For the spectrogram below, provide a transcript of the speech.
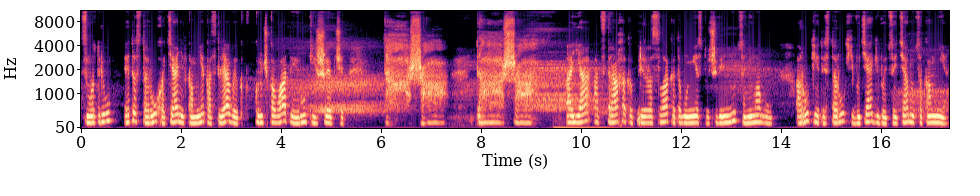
Смотрю, эта старуха тянет ко мне костлявые, крючковатые руки и шепчет «Даша! Даша!» А я от страха, как приросла к этому месту, шевельнуться не могу а руки этой старухи вытягиваются и тянутся ко мне.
